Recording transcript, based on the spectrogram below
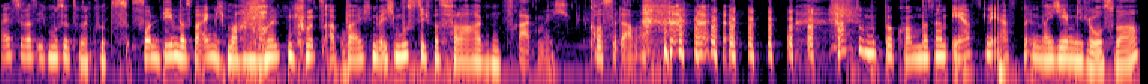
Weißt du was, ich muss jetzt mal kurz von dem, was wir eigentlich machen wollten, kurz abweichen, weil ich muss dich was fragen. Frag mich. Kostet aber. Hast du mitbekommen, was am 1.1. in Miami los war?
